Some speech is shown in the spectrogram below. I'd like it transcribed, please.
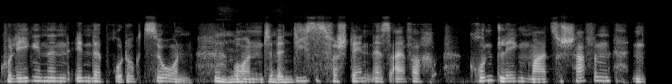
Kolleginnen in der Produktion. Mhm, und äh, mhm. dieses Verständnis einfach grundlegend mal zu schaffen, eine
